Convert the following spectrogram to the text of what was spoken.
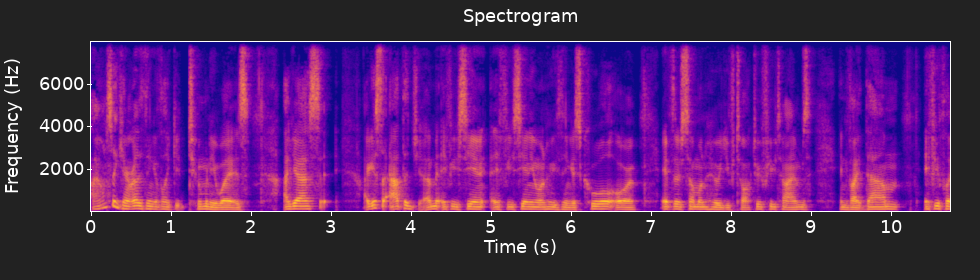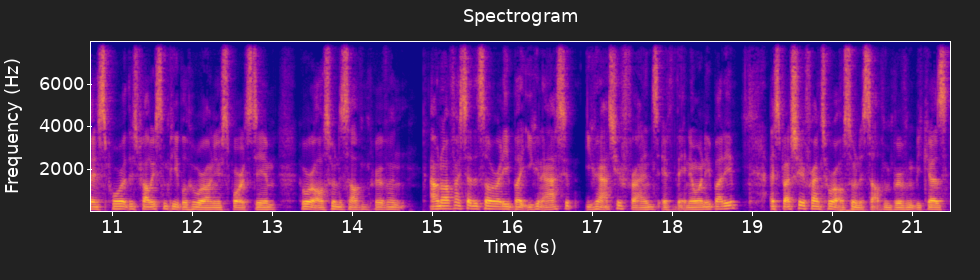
I honestly can't really think of like too many ways. I guess I guess at the gym, if you see if you see anyone who you think is cool, or if there's someone who you've talked to a few times, invite them. If you play a sport, there's probably some people who are on your sports team who are also into self improvement. I don't know if I said this already, but you can ask you can ask your friends if they know anybody, especially your friends who are also into self improvement, because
